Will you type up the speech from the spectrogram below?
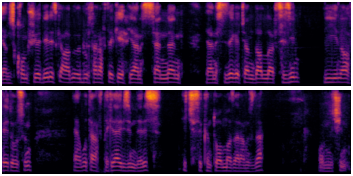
ya biz komşuya deriz ki abi öbür taraftaki yani senden yani size geçen dallar sizin yiyin afiyet olsun. Yani bu taraftakiler bizim deriz. Hiç sıkıntı olmaz aramızda. Onun için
